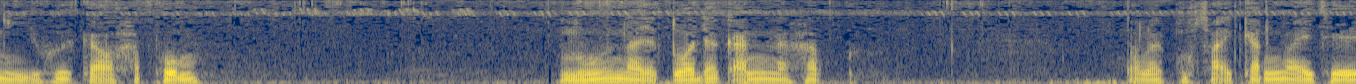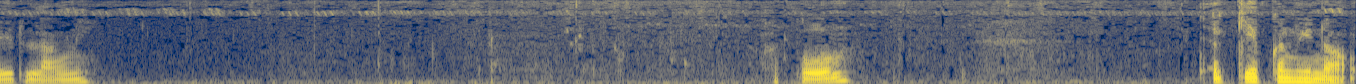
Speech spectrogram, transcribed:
นี่อยู่คือเก่าครับ ผม หนูน่าจะตัวเดียวกันนะครับ ตอนแรกผมใส่กันไว้เฉยหลังนี่ครับผม จะเก็บกันพี่น้อง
